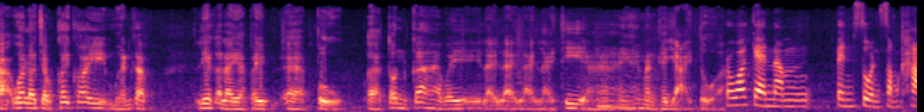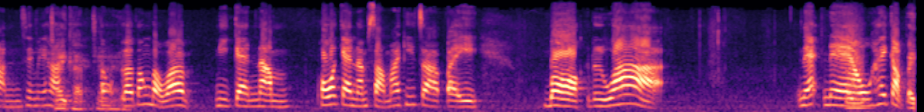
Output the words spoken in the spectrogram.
กะว่าเราจะค่อยๆเหมือนกับเรียกอะไรอะไปเอ่อปลูกเอ่อ ต้นกล้าไว้หลายๆหลายๆหลายที่อะฮะให้ให้มันขยายตัว เพราะว่าแกนนำเป็นส่วนสำคัญใช่ไหมคะใช่ครับใช่ต้องเราต้องแบบว่ามีแกนนำเพราะว่าแกนนำสามารถที่จะไปบอกหรือว่า แนะแนวให้กับไป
